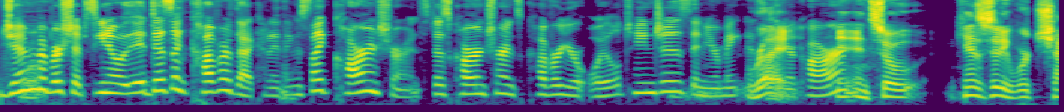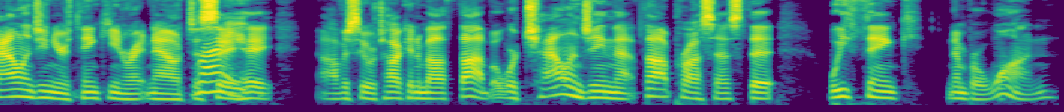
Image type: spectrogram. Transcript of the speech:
Gym Or- memberships, you know, it doesn't cover that kind of thing. It's like car insurance. Does car insurance cover your oil changes and your maintenance on your car? And, and so, Kansas City, we're challenging your thinking right now to say, hey, obviously we're talking about thought, but we're challenging that thought process that we think, number one,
